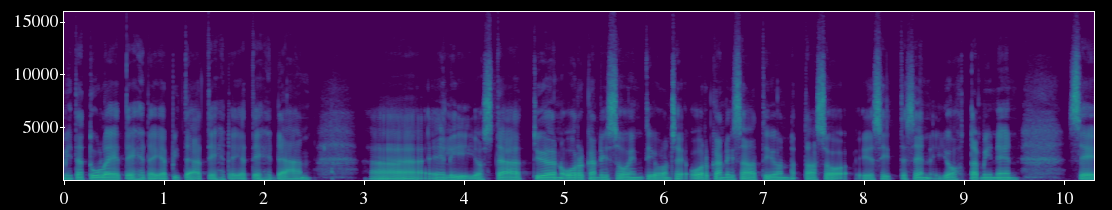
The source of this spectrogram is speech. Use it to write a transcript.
mitä tulee tehdä ja pitää tehdä ja tehdään. Eli jos tämä työn organisointi on se organisaation taso ja sitten sen johtaminen, se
